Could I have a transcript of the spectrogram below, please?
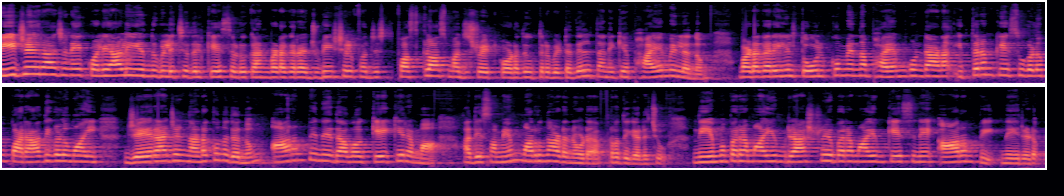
പി ജയരാജനെ കൊലയാളി എന്ന് വിളിച്ചതിൽ കേസെടുക്കാൻ Vadakara judicial first class magistrate കോടതി ഉത്തരവിട്ടതിൽ തനിക്ക് ഭയമില്ലെന്നും വടകരയിൽ തോൽക്കുമെന്ന ഭയം കൊണ്ടാണ് ഇത്തരം കേസുകളും പരാതികളുമായി ജയരാജൻ നടക്കുന്നതെന്നും ആർ എം പി നേതാവ് കെ കെ രമ അതേസമയം മറുനാടനോട് പ്രതികരിച്ചു. നിയമപരമായും രാഷ്ട്രീയപരമായും കേസിനെ ആർ എം പി നേരിടും.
